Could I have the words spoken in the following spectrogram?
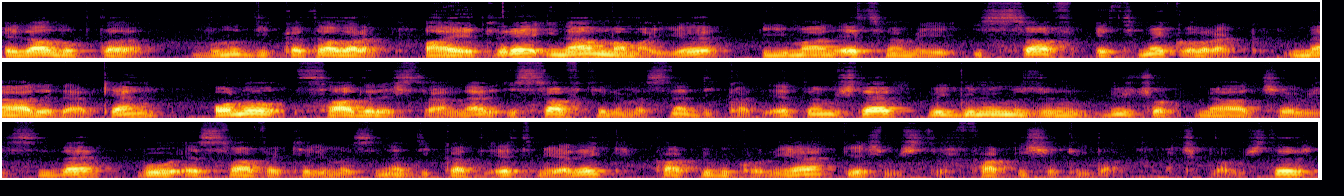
ele alıp da bunu dikkate alarak ayetlere inanmamayı, iman etmemeyi israf etmek olarak meal ederken onu sadeleştirenler israf kelimesine dikkat etmemişler ve günümüzün birçok meal çevirisi de bu esrafe kelimesine dikkat etmeyerek farklı bir konuya geçmiştir. Farklı şekilde açıklamıştır.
